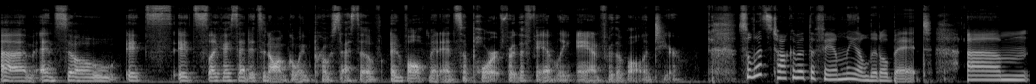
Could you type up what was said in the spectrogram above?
Um, and so it's it's like I said, it's an ongoing process of involvement and support for the family and for the volunteer. So let's talk about the family a little bit. Um,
